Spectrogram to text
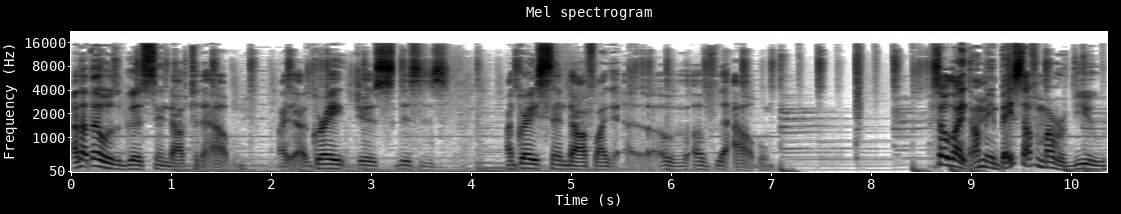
I thought that was a good send off to the album. Like a great, just this is a great send off like of of the album. So like, I mean, based off of my review,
